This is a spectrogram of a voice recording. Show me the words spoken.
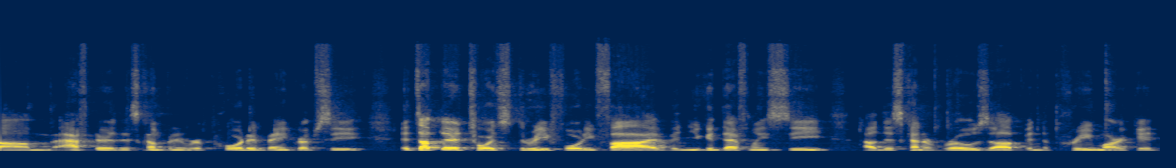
um, after this company reported bankruptcy. It's up there towards 345, and you can definitely see how this kind of rose up in the pre market.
